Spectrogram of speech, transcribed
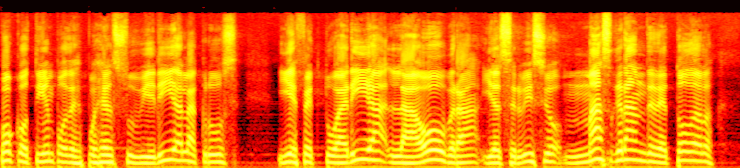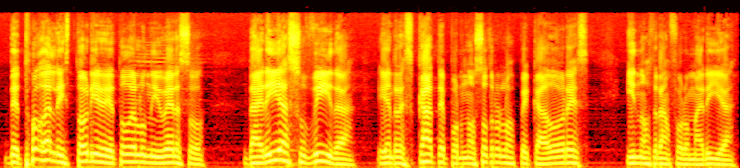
Poco tiempo después Él subiría a la cruz y efectuaría la obra y el servicio más grande de toda, de toda la historia y de todo el universo. Daría su vida en rescate por nosotros los pecadores y nos transformaría.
